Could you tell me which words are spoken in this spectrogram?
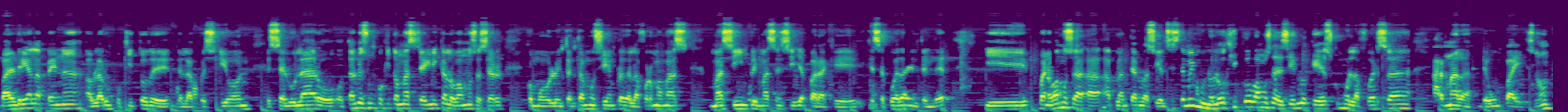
valdría la pena hablar un poquito de, la cuestión celular o, tal vez un poquito más técnica, lo vamos a hacer como lo intentamos siempre, de la forma más, más simple y más sencilla para que se pueda entender. Y bueno, vamos a, plantearlo así. El sistema inmunológico, vamos a decirlo que es como la fuerza armada de un país, ¿no?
